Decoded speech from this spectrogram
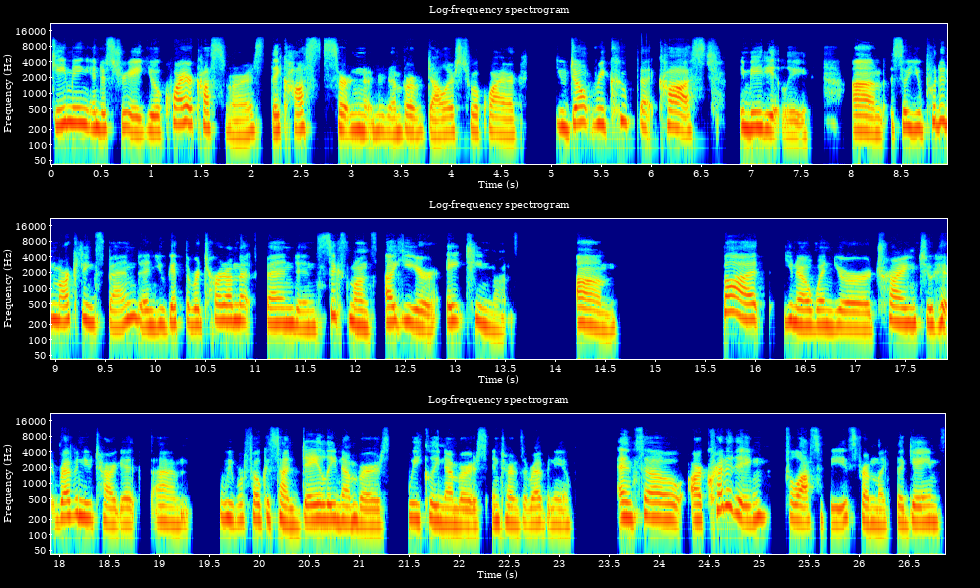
gaming industry, you acquire customers, they cost a certain number of dollars to acquire you don't recoup that cost immediately. Um, so you put in marketing spend and you get the return on that spend in six months, a year, 18 months. Um, but, you know, when you're trying to hit revenue targets, um, we were focused on daily numbers, weekly numbers in terms of revenue. And so our crediting philosophies from like the games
